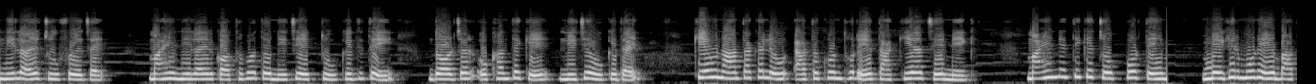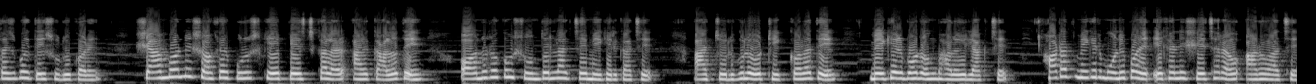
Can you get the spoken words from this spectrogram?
নিলয় চুপ হয়ে যায়। মাহিন নিলয়ের কথোপকথন নিচে একটু উকি দিতেই দরজার ওখান থেকে নিচে উকি দেয়। কেউ না তাকালেও এতক্ষণ ধরে তাকিয়ে আছে মেঘ। মাহিনের দিকে চোখ পড়তে মেঘের মনে বাতাস বইতে শুরু করে। শ্যামবর্ণের শখের পুরুষকে পেস্ট কালার আর কালোতে অন্যরকম সুন্দর লাগছে মেঘের কাছে। আর চুলগুলো ঠিক করাতে মেঘের বরং ভালোই লাগছে। হঠাৎ মেঘের মনে পড়ে, এখানে সে ছাড়াও আরও আছে।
